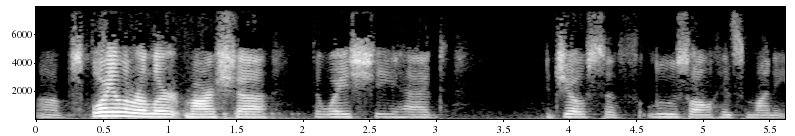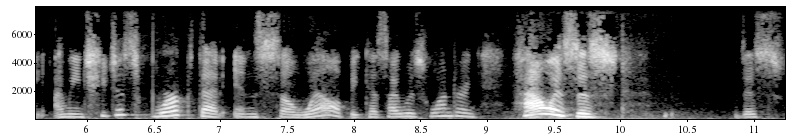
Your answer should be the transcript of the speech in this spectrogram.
uh, spoiler alert, Marcia, the way she had Joseph lose all his money. I mean, she just worked that in so well because I was wondering how is this this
